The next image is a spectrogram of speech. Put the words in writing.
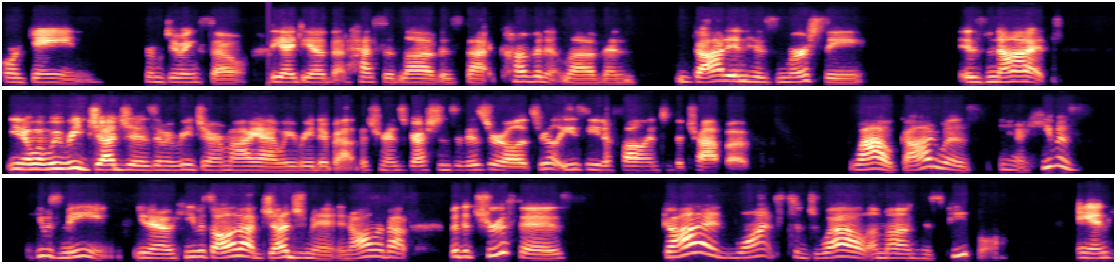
or gain from doing so. The idea that hesed love is that covenant love and god in his mercy is not you know when we read judges and we read jeremiah and we read about the transgressions of israel it's real easy to fall into the trap of wow god was you know he was he was mean you know he was all about judgment and all about but the truth is god wants to dwell among his people and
